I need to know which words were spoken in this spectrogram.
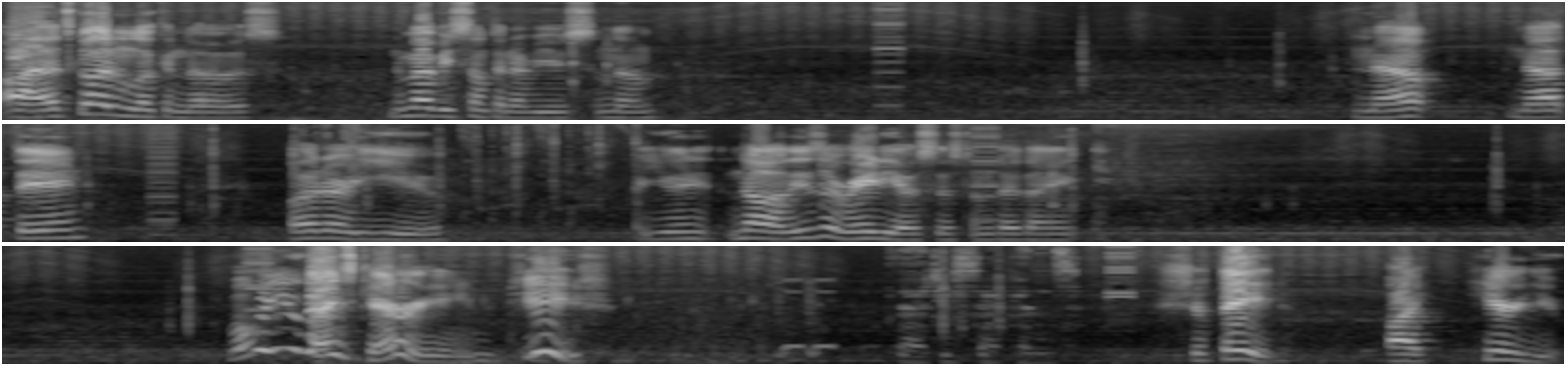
Alright, let's go ahead and look in those. There might be something of use in them. Nope, nothing. What are you? Are you No, these are radio systems, I think. What were you guys carrying? Jeez. 30 seconds. Shathid, I hear you.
